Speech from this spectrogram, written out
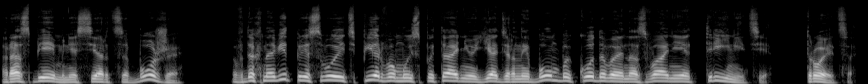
«Разбей мне сердце Боже» вдохновит присвоить первому испытанию ядерной бомбы кодовое название «Тринити» — «Троица».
